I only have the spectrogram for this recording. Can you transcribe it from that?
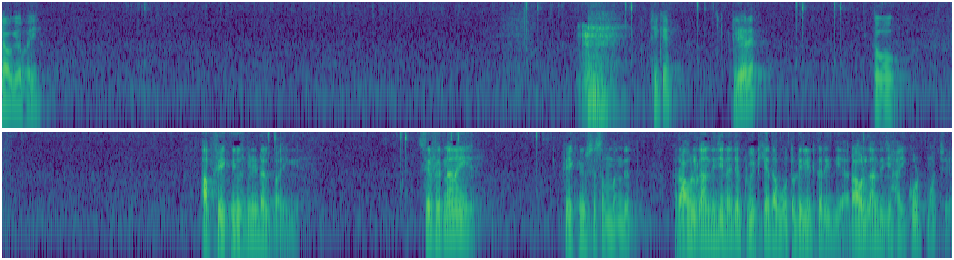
क्या हो गया भाई? ठीक है क्लियर है? तो अब फेक न्यूज़ भी नहीं डल पाएगी। सिर्फ़ इतना नहीं है फेक न्यूज़ से संबंधित। राहुल गांधी जी ने जब ट्वीट किया था, वो तो डिलीट कर ही दिया। राहुल गांधी जी हाई कोर्ट पहुँचे,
